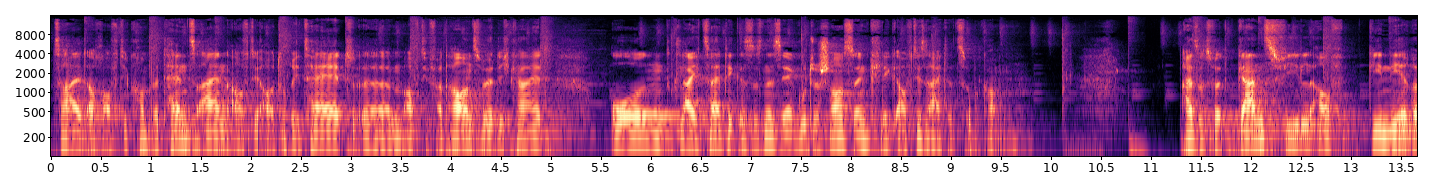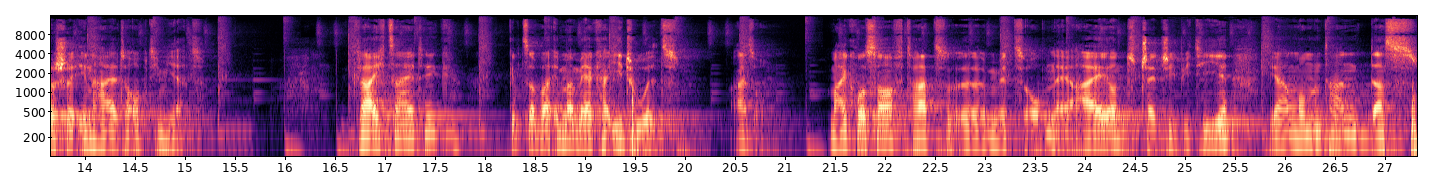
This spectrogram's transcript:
zahlt auch auf die Kompetenz ein, auf die Autorität, ähm, auf die Vertrauenswürdigkeit. Und gleichzeitig ist es eine sehr gute Chance, einen Klick auf die Seite zu bekommen. Also es wird ganz viel auf generische Inhalte optimiert. Gleichzeitig gibt es aber immer mehr KI-Tools. Also Microsoft hat äh, mit OpenAI und ChatGPT ja momentan das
